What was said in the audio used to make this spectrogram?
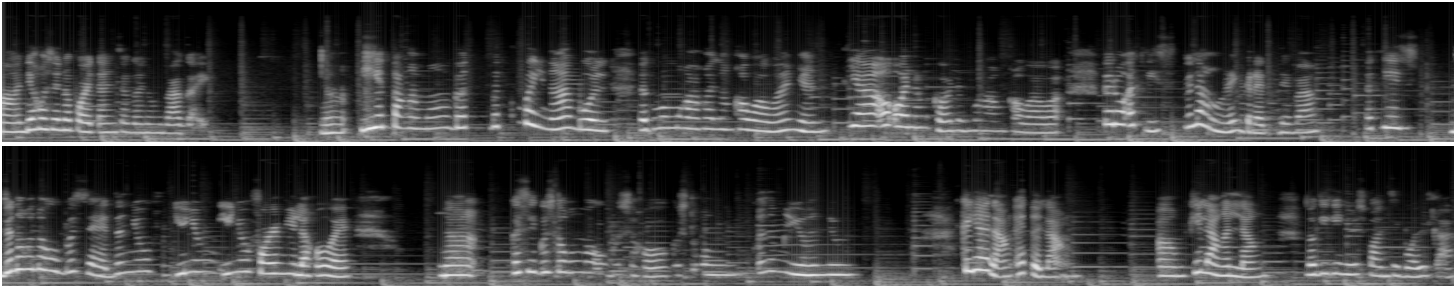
uh, hindi ako sinuportan sa ganong bagay. Na, hiyat tanga mo, ba't, ba't ko ba inabol? Nagmumukha ka lang kawawa niyan. Yeah, oo, alam ko, nagmukha kang kawawa. Pero at least, wala akong regret, di ba? At least, doon ako naubos eh. Doon yung, yun yung, yun yung formula ko eh. Na, kasi gusto kong maubos ako. Gusto kong, alam mo yun, yung kaya lang, eto lang. Um, kailangan lang, magiging responsible ka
